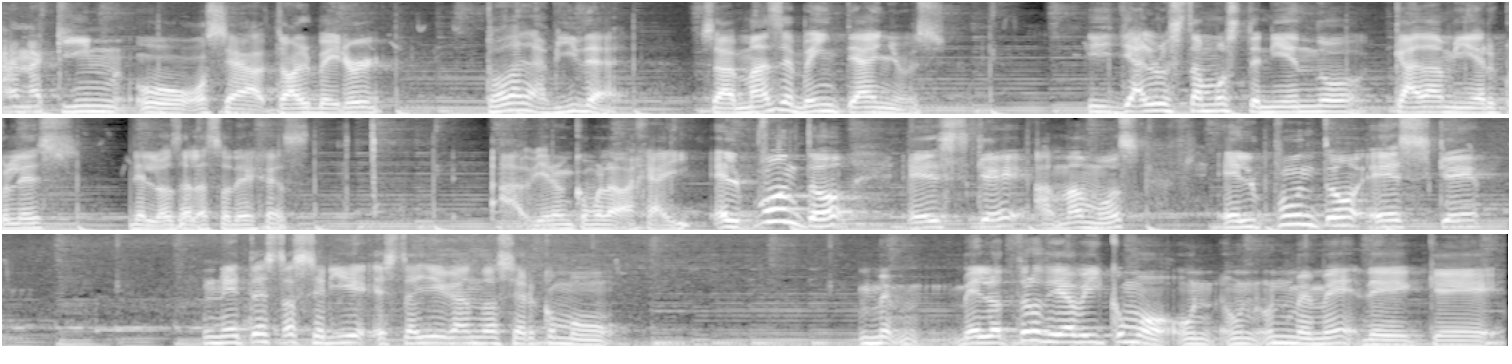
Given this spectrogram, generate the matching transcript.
Anakin, o, o sea, Darth Vader, toda la vida. O sea, más de 20 años. Y ya lo estamos teniendo cada miércoles de los de las orejas. Ah, ¿vieron cómo la bajé ahí? El punto es que, amamos, el punto es que neta, esta serie está llegando a ser como. el otro día vi como un, meme de que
